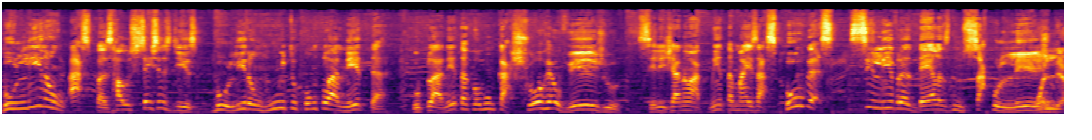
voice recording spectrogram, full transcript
Buliram, aspas, Raul Seixas diz, buliram muito com o planeta. O planeta como um cachorro eu vejo. Se ele já não aguenta mais as pulgas, se livra delas num saculejo. Olha.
